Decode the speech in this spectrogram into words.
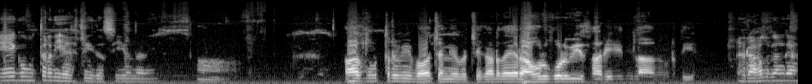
ਇਹ ਕਬੂਤਰ ਦੀ ਹਿਸਟਰੀ ਦੱਸੀ ਉਹਨਾਂ ਨੇ। ਹਾਂ। ਆਹ ਕਬੂਤਰ ਵੀ ਬਹੁਤ ਚੰਗੇ ਬੱਚੇ ਕੱਢਦਾ ਇਹ ਰਾਹੁਲ ਕੋਲ ਵੀ ਸਾਰੀ ਇਹਦੀ ਲਾਲ ਉੱਡਦੀ ਹੈ। ਰਾਹੁਲ ਗੰਗਾ?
